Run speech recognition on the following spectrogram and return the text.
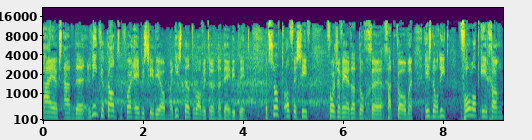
Ajax aan de linkerkant voor Ebicidio. Maar die speelt de bal weer terug naar Deli Blind. Het slotoffensief, voor zover dat nog uh, gaat komen, is nog niet volop in gang.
